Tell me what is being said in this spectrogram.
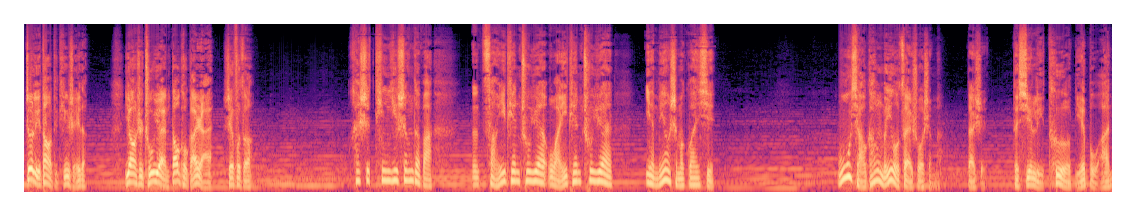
这里到底听谁的？要是出院刀口感染，谁负责？还是听医生的吧。嗯，早一天出院，晚一天出院，也没有什么关系。”吴小刚没有再说什么，但是他心里特别不安，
